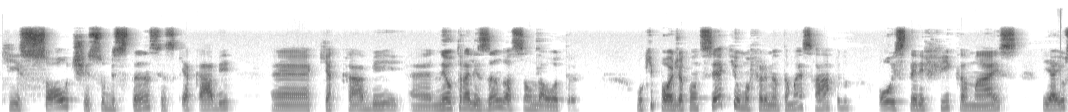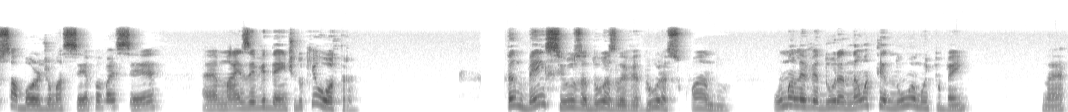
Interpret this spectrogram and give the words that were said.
que solte substâncias que acabe é, que acabe é, neutralizando a ação da outra. O que pode acontecer é que uma fermenta mais rápido ou esterifica mais, e aí o sabor de uma cepa vai ser é, mais evidente do que outra. Também se usa duas leveduras quando uma levedura não atenua muito bem, né?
